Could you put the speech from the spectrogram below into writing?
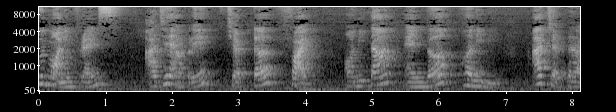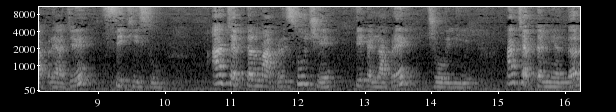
ગુડ મોર્નિંગ ફ્રેન્ડ્સ આજે આપણે chapter five Anita and the honeybee આ ચેપ્ટર આપણે આજે શીખીશું. આ ચેપ્ટરમાં આપણે શું છે તે પહેલા આપણે જોઈ લઈએ. આ ચેપ્ટરની અંદર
